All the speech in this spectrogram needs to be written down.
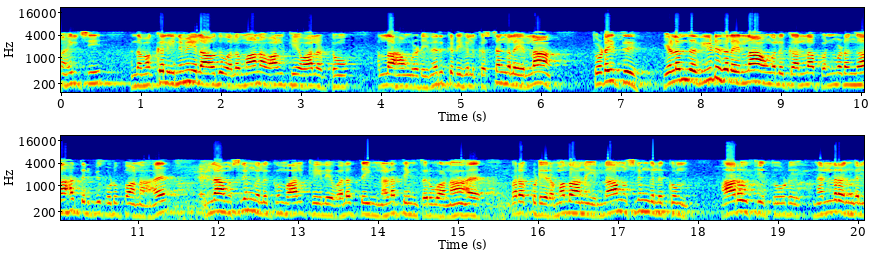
மகிழ்ச்சி அந்த மக்கள் இனிமையிலாவது வளமான வாழ்க்கையை வாழட்டும். அல்லாஹ் அவங்களுடைய நெருக்கடிகள் கஷ்டங்களை எல்லாம் துடைத்து இழந்த வீடுகளை எல்லாம் அவங்களுக்கு அல்லாஹ் பன்மடங்காக திருப்பி கொடுப்பானாக. எல்லா முஸ்லிம்களுக்கும் வாழ்க்கையிலே வளத்தையும் நலத்தையும் தருவானாக. வரக்கூடிய ரமதானை எல்லா முஸ்லிம்களுக்கும் ஆரோக்கியத்தோடு நல்லறங்கள்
